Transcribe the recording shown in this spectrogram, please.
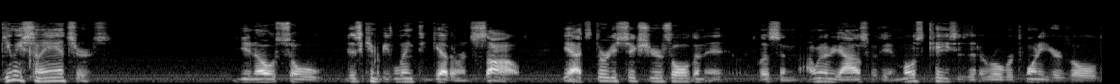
give me some answers. You know, so this can be linked together and solved. Yeah, it's 36 years old, and it, listen, I'm going to be honest with you. In most cases that are over 20 years old,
